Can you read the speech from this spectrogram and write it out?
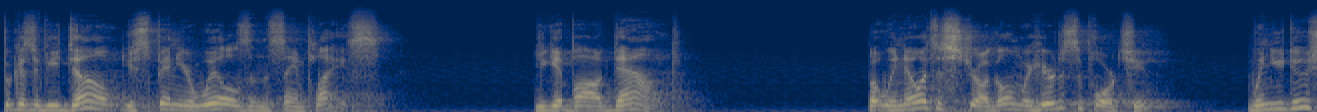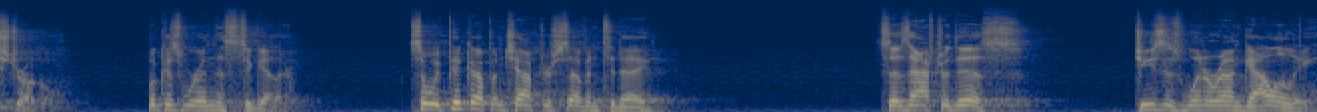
Because if you don't, you spin your wheels in the same place. You get bogged down. But we know it's a struggle, and we're here to support you when you do struggle because we're in this together. So we pick up in chapter 7 today. It says, After this, Jesus went around Galilee.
